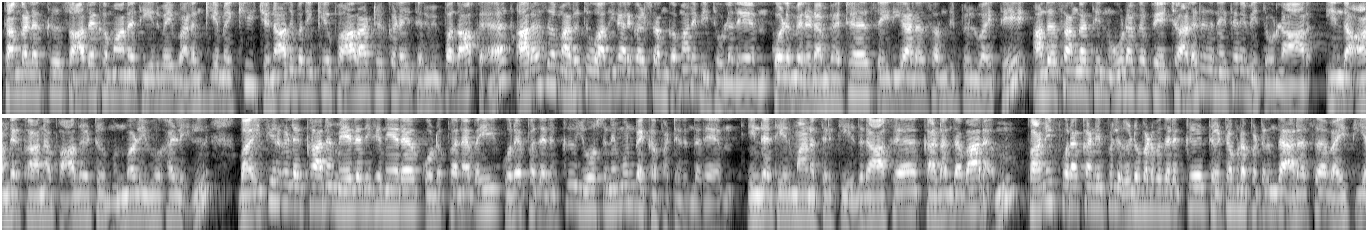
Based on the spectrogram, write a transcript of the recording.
தங்களுக்கு சாதகமான தீர்வை வழங்கியமைக்கு ஜனாதிபதிக்கு பாராட்டுக்களை தெரிவிப்பதாக அரசு மருத்துவ அதிகாரிகள் சங்கம் அறிவித்துள்ளது. கொழும்பில் இடம்பெற்ற செய்தியாளர் சந்திப்பில் வைத்து அந்த சங்கத்தின் ஊடக பேச்சாளர் இதனை தெரிவித்துள்ளார். இந்த ஆண்டுக்கான பாதீட்டு முன்மொழிவுகளில் வைத்தியர்களுக்கான மேலதிக நேர கொடுப்பனவை குறைப்பதற்கு யோசனை முன்வைக்கப்பட்டிருந்தது. இந்த தீர்மானத்திற்கு எதிராக கடந்த வாரம் பணி புறக்கணிப்பில் ஈடுபடுவதற்கு திட்டமிடப்பட்டிருந்த அரச வைத்திய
